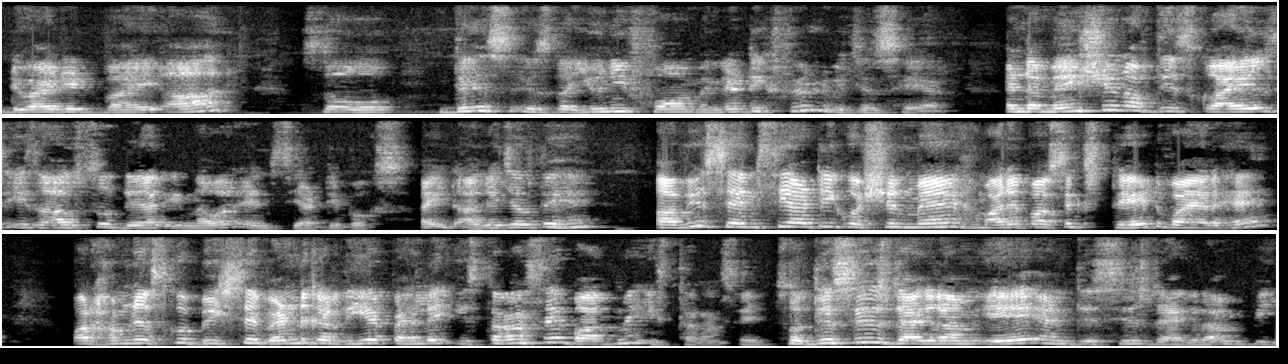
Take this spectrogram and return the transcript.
divided by r. So, this is the uniform magnetic field which is here. And the mention of these coils is also there in our NCRT books. Right? आगे चलते हैं। अब इस NCRT क्वेश्चन में हमारे पास एक स्ट्रेट वायर है और हमने उसको बीच से बेंड कर दिया पहले इस तरह से, बाद में इस तरह से। So this is diagram A and this is diagram B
